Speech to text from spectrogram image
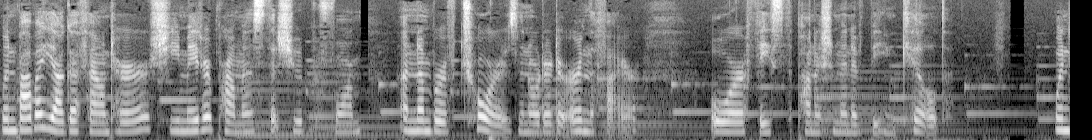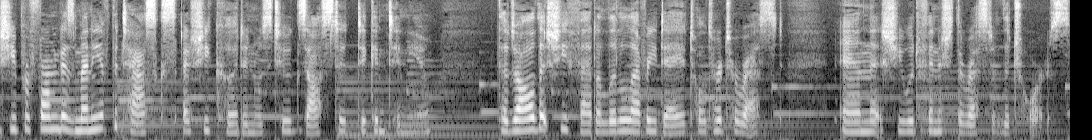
When Baba Yaga found her, she made her promise that she would perform a number of chores in order to earn the fire, or face the punishment of being killed. When she performed as many of the tasks as she could and was too exhausted to continue, the doll that she fed a little every day told her to rest and that she would finish the rest of the chores.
